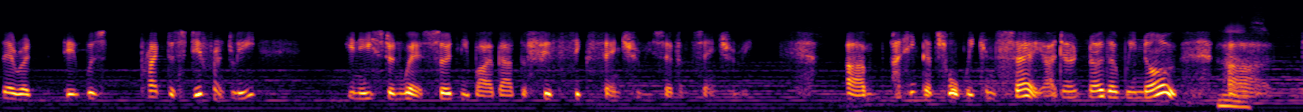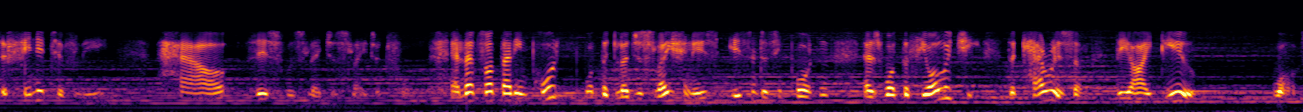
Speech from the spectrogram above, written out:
there are, it was practiced differently in East and West, certainly by about the 5th, 6th century, 7th century. Um, I think that's what we can say. I don't know that we know yes. uh, definitively how this was legislated for. And that's not that important. What the legislation is isn't as important as what the theology, the charism, the ideal was.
